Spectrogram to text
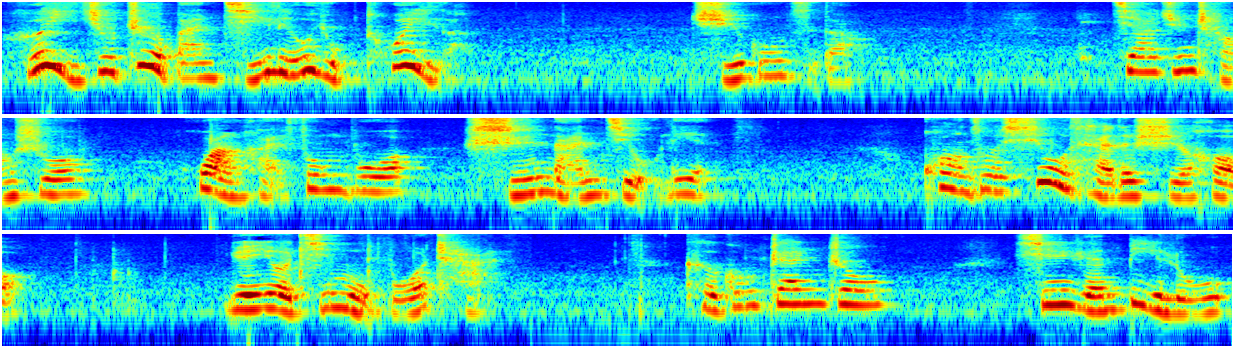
何以就这般急流勇退了？”徐公子道：“家君常说，宦海风波十难九恋，况作秀才的时候。”原有几亩薄产，可供沾舟；先人壁炉，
